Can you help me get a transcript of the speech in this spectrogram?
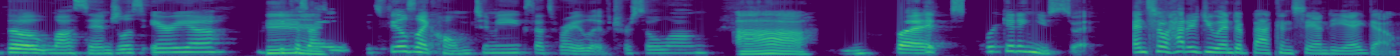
the Los Angeles area mm. because I it feels like home to me because that's where I lived for so long. Ah but we're getting used to it. And so, how did you end up back in San Diego?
